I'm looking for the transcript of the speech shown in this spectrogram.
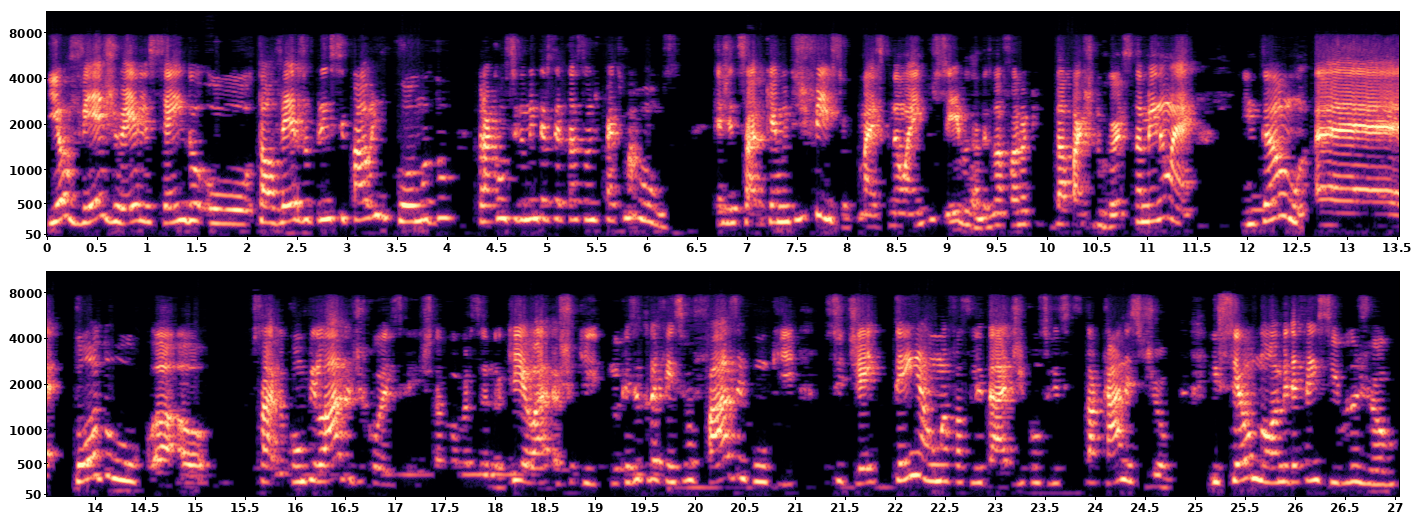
e eu vejo ele sendo o talvez o principal incômodo para conseguir uma interceptação de Pat Mahomes. Que a gente sabe que é muito difícil, mas que não é impossível, da mesma forma que da parte do Hurts também não é. Então, é, todo o, sabe, o compilado de coisas que a gente está conversando aqui, eu acho que no quesito defensivo fazem com que o CJ tenha uma facilidade de conseguir se destacar nesse jogo e ser o nome defensivo do jogo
